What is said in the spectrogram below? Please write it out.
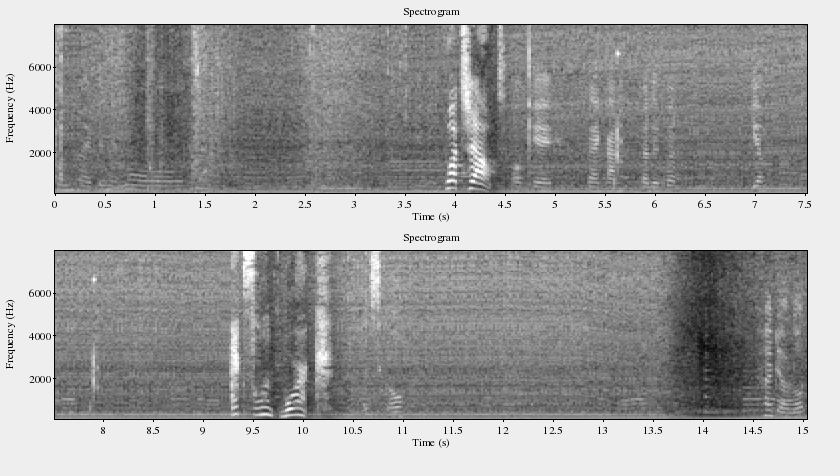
คนหายไปไหนหมด Watch out! โอเคแฟร์กันไปเลยเพื่อนเยี่ยม Excellent work. let's go ถ้าเดี๋ยวรถ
